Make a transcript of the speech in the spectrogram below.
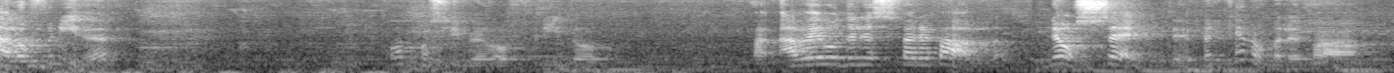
Ah, l'ho finite? Com'è possibile che ho finito? Avevo delle sfere palla. Ne ho sette. Perché non me le fa?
